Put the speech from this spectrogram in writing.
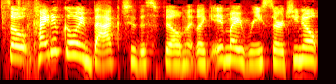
So, kind of going back to this film, like in my research, you know,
